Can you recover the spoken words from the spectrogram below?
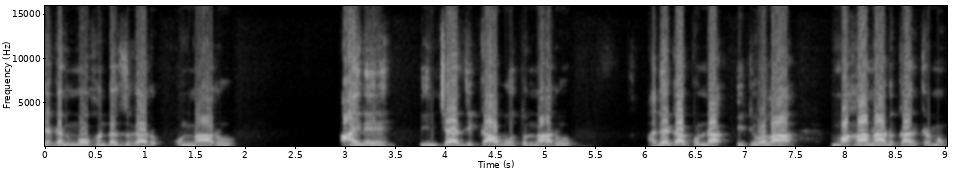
జగన్మోహన్ రాజు గారు ఉన్నారు. ఆయనే ఇన్ఛార్జి కాబోతున్నారు. అదే కాకుండా ఇటీవల మహానాడు కార్యక్రమం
